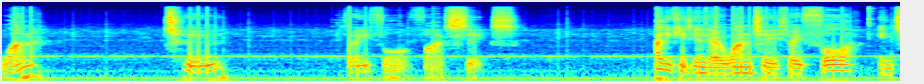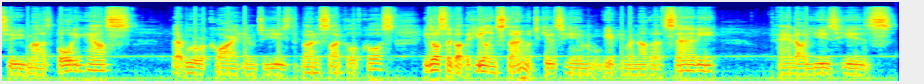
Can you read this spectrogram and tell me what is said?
one, two, three, four, five, six. I think he's going to go one, two, three, four into Ma's boarding house. That will require him to use the motorcycle, of course. He's also got the healing stone, which gives him will give him another sanity, and I'll use his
